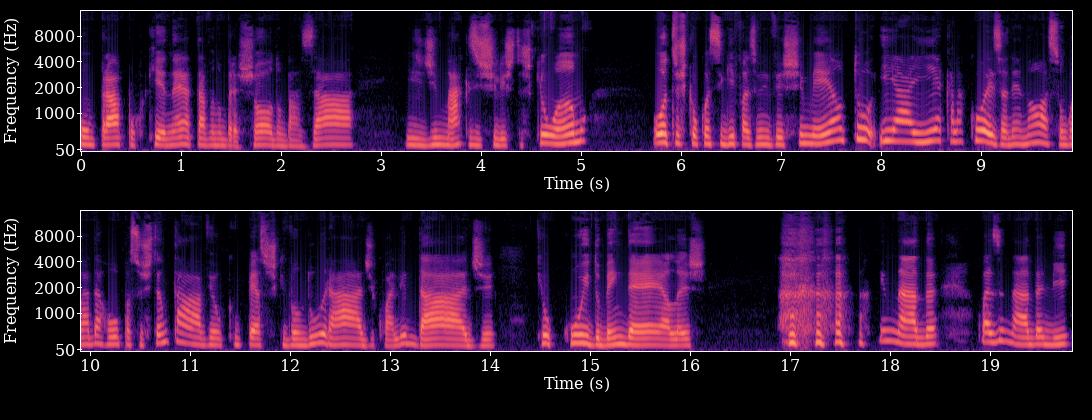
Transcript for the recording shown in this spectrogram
comprar porque né, estava no brechó, no bazar, e de marcas estilistas que eu amo, outras que eu consegui fazer um investimento, e aí aquela coisa, né? Nossa, um guarda-roupa sustentável, com peças que vão durar, de qualidade, que eu cuido bem delas. e nada, quase nada ali.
